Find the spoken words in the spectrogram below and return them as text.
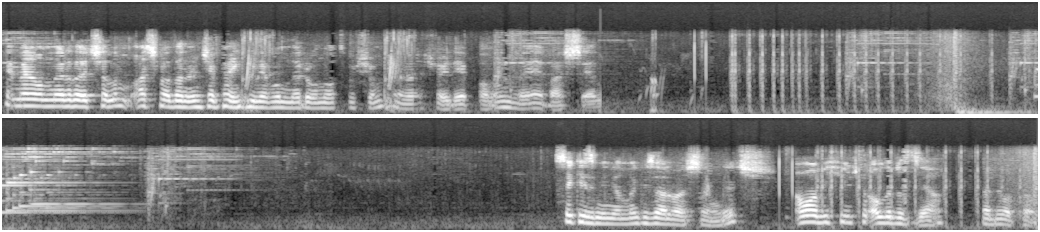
Hemen onları da açalım. Açmadan önce ben yine bunları unutmuşum. Hemen şöyle yapalım ve başlayalım. Sekiz milyonla güzel başlangıç. Ama bir future alırız ya. Hadi bakalım.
